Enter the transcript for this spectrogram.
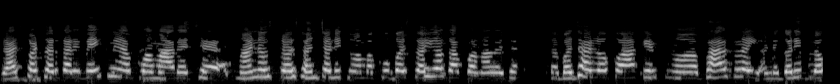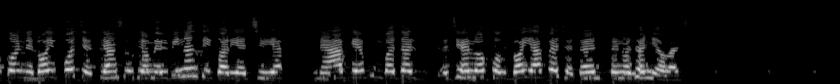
રાજકોટ સરકારી બેંકને આપવામાં આવે છે. માનવ ટ્રસ્ટ સંચાલિતનો આમાં ખૂબ જ સહયોગ આપવામાં આવે છે. બધા લોકો આ કેમ્પનો ભાગ લઈ અને ગરીબ લોકોને લોહી પહોંચે ત્યાં સુધી અમે વિનંતી કરીએ છીએ. અને આ કેમ્પ બદલ જે લોકો લોહી આપે છે તેનો ધન્યવાદ.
